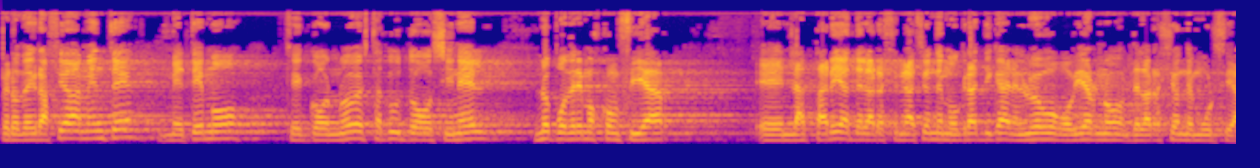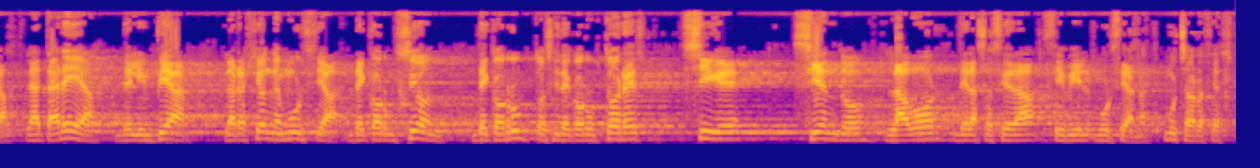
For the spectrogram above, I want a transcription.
pero desgraciadamente me temo que con nuevo estatuto o sin él no podremos confiar en las tareas de la regeneración democrática en el nuevo Gobierno de la región de Murcia. La tarea de limpiar la región de Murcia de corrupción, de corruptos y de corruptores sigue siendo labor de la sociedad civil murciana. Muchas gracias.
